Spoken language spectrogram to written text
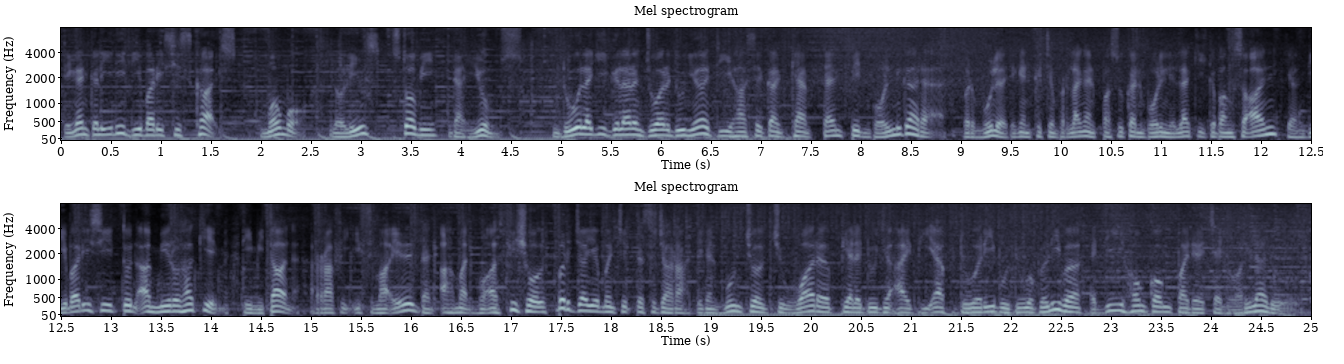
dengan kali ini dibarisi Skies, Momo, Lolius, Stormy dan Yums. Dua lagi gelaran juara dunia dihasilkan kamp Tampin Bowling Negara bermula dengan kecemerlangan pasukan bowling lelaki kebangsaan yang dibarisi Tun Amirul Hakim, Timitan, Rafi Ismail dan Ahmad Muaz Fishol berjaya mencipta sejarah dengan muncul juara Piala Dunia IPF 2025 di Hong Kong pada Januari lalu.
